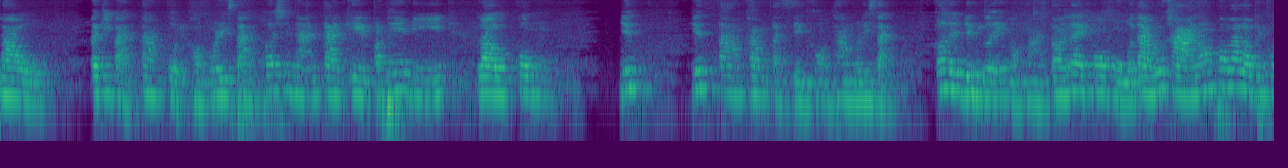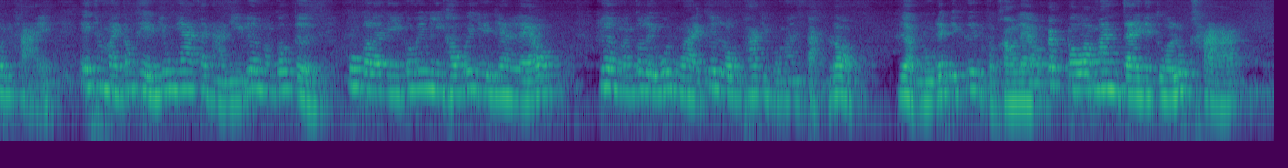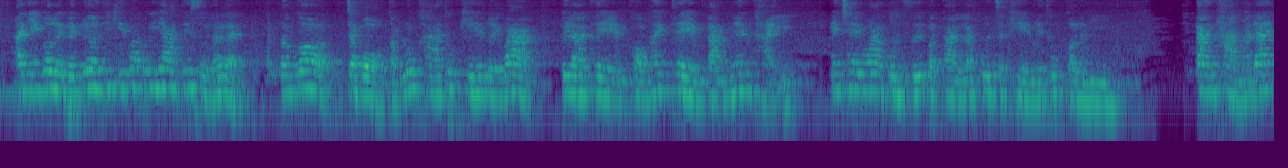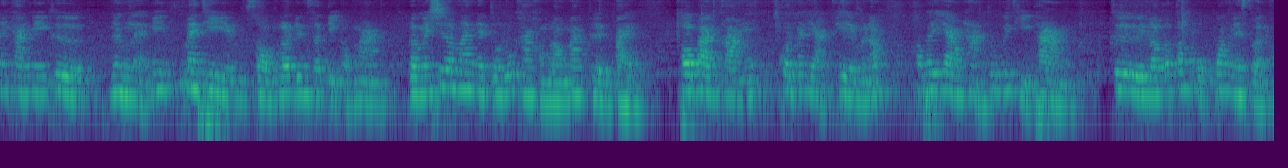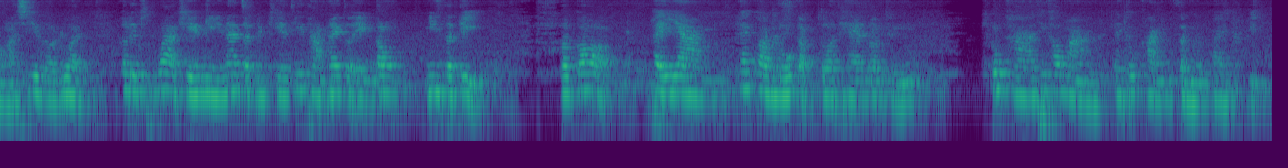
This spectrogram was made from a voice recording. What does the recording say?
เราปฏิบัติตามกฎของบริษัท เพราะฉะนั้นการเคลมประเภทนี้ เราคงยึดยึดตามคำตัดสินของทางบริษัท ก็เลยดึงตัวเองออกมา ตอนแรกโมโหตามลูกค้าเนาะเพราะว่าเราเป็นคนขาย เอ๊ะทำไมต้องเคลมยุ่งยากขนาดนี้เรื่องมันก็เกิดผู้กรณีก็ไม่มีเขาก็ยืนยันแล้วเรื่องมันก็เลยวุ่นวายขึ้นโรงพักอยู่ประมาณสามรอบเกือบหนูได้ไปขึ้นกับเขาแล้ว เพราะว่ามั่นใจในตัวลูกค้า อันนี้ก็เลยเป็นเรื่องที่คิดว่าอุ้ยยากที่สุดแล้วแหละ แล้วก็จะบอกกับลูกค้าทุกเคสเลยว่า เวลาเคลมขอให้เคลมตามเงื่อนไข ไม่ใช่ว่าคุณซื้อประกัน แล้วคุณจะเคลมได้ทุกกรณี การผ่านมาได้ในครั้งนี้คือหนึ่งแหละนี่แม่ทีมสองเราดึงสติออกมา เราไม่เชื่อมั่นในตัวลูกค้าของเรามากเกินไปเพราะบางครั้งคนมันอยากเคลมอะเนาะเขาพยายามหาทุกวิถีทาง คือเราก็ต้องปกป้องในส่วนของอาชีพเราด้วย ก็เลยคิดว่าเคสนี้น่าจะเป็นเคสที่ทำให้ตัวเองต้องมีสติ แล้วก็พยายาม ให้ความรู้กับตัวแทนรวมถึงลูกค้าที่เข้ามาในทุกครั้งเสมอไปค่ะ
